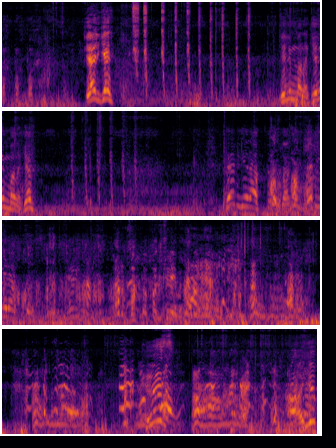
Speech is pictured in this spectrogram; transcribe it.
Bak bak bak. Gel gel. Gelin bana, gelin bana, gel. Her yere attınız lan, her yere attınız. Her yere- Bak bak bak şuraya bak. Kız! Ayıp!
